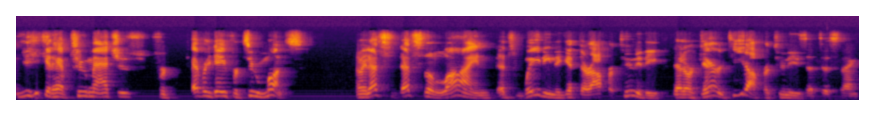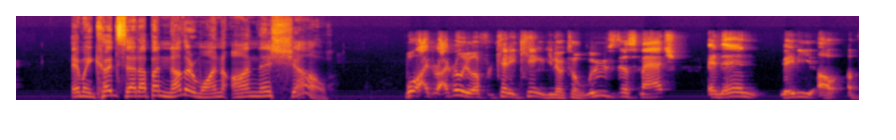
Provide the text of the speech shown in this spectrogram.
he could have two matches for every day for two months. I mean, that's that's the line that's waiting to get their opportunity that are guaranteed opportunities at this thing. And we could set up another one on this show. Well, I'd, I'd really love for Kenny King, you know, to lose this match and then maybe a, a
